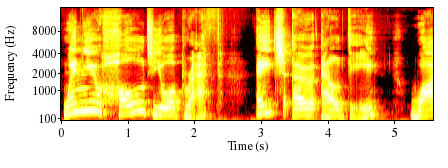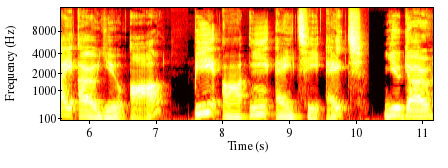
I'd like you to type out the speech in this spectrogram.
When you hold your breath, H O L D, Y O U R B R E A T H, you go,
